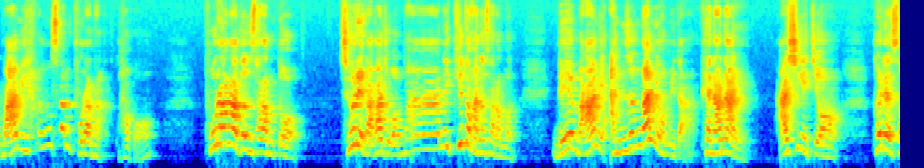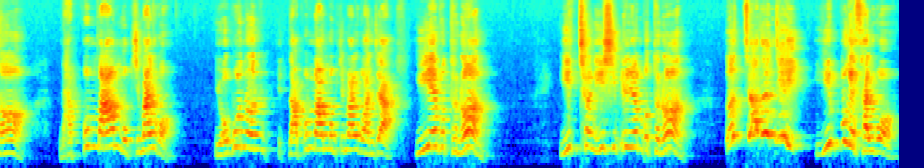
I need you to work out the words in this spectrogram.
마음이 항상 불안하고 불안하던 사람도 절에 가가지고 많이 기도하는 사람은 내 마음이 안정감이 옵니다. 편안하이. 아시겠죠? 그래서 나쁜 마음 먹지 말고 요번은 나쁜 마음 먹지 말고 앉아. 이해부터는 2021년부터는 어쩌든지 이쁘게 살고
